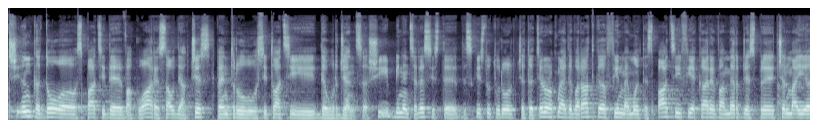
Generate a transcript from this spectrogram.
și încă două spații de evacuare sau de acces pentru situații de urgență. Și, bineînțeles, este deschis tuturor cetățenilor. Acum e adevărat că, fiind mai multe spații, fiecare va merge spre cel mai uh,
